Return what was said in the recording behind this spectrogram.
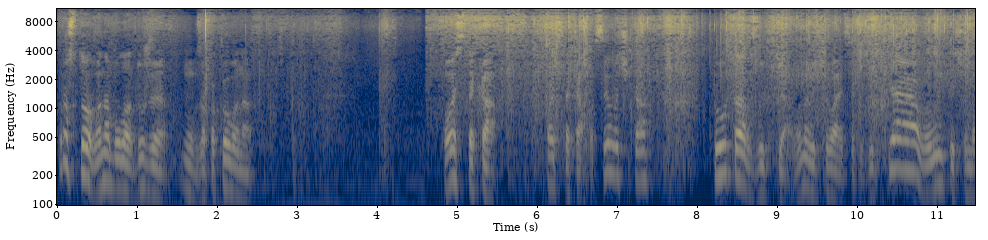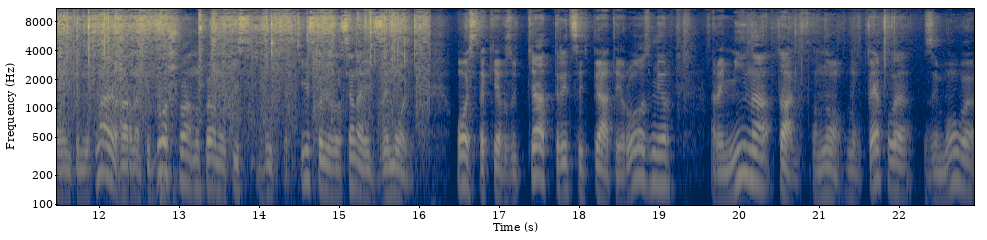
Просто вона була дуже ну, запакована. Ось така. Ось така посилочка. Тут взуття. Воно відчувається як взуття, велике чи маленьке, не знаю, гарна підошва, ну, певно, якісь бутси. І, скоріш за все, навіть зимові. Ось таке взуття, 35 розмір. Реміна. Так, воно ну, тепле, зимове,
